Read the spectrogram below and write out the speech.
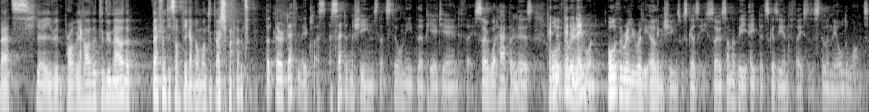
that's yeah, even probably harder to do now. That definitely something I don't want to touch, but. But there are definitely a, a, set of machines that still need the PATA interface. So what happened really? is... Can, you, can really, you name one? All of the really, really early machines were SCSI. So some of the 8-bit SCSI interfaces are still in the older ones.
